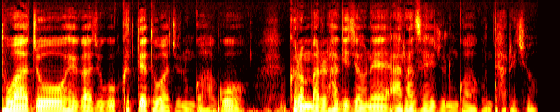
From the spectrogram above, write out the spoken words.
도와줘 해가지고 그때 도와주는 거하고 그런 말을 하기 전에 알아서 해주는 거하고는 다르죠.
